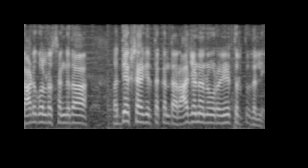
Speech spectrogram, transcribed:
ಕಾಡುಗೊಲ್ಲರ ಸಂಘದ ಅಧ್ಯಕ್ಷರಾಗಿರ್ತಕ್ಕಂಥ ರಾಜಣ್ಣನವರ ನೇತೃತ್ವದಲ್ಲಿ,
